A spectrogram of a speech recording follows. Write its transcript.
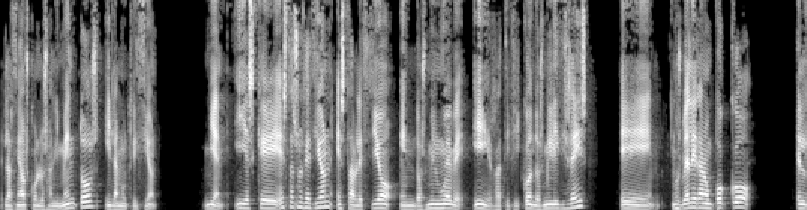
relacionados con los alimentos y la nutrición. Bien, y es que esta asociación estableció en 2009 y ratificó en 2016. Eh, os voy a leer un poco el,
